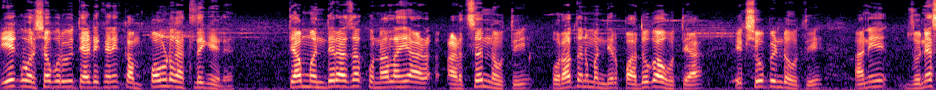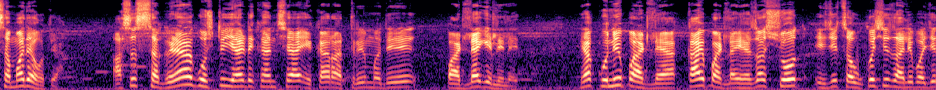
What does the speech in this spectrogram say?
एक वर्षापूर्वी त्या ठिकाणी कंपाऊंड घातलं गेलं. त्या मंदिराचा कुणालाही अड अडचण नव्हती. पुरातन मंदिर पादुका होत्या एक शिवपिंड होती आणि जुन्या समाध्या होत्या. असं सगळ्या गोष्टी या ठिकाणच्या एका रात्रीमध्ये पाडल्या गेलेल्या आहेत. ह्या कुणी पाडल्या काय पाडल्या ह्याचा शोध ह्याची चौकशी झाली पाहिजे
